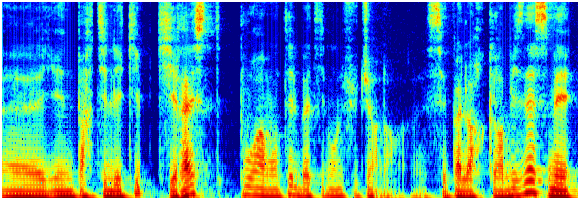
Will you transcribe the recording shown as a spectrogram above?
Euh, il y a une partie de l'équipe qui reste pour inventer le bâtiment du futur. Alors, c'est pas leur core business, mais,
